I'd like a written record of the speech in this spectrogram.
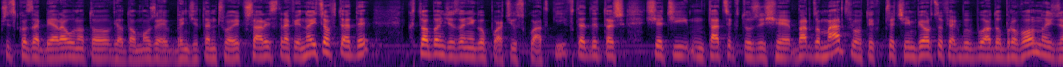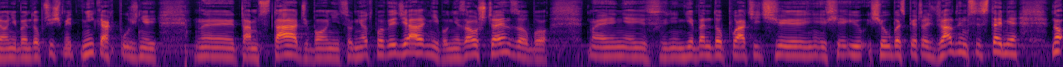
wszystko zabierał, no to wiadomo, że będzie ten człowiek w szarej strefie. No i co wtedy? Kto będzie za niego płacił składki? Wtedy też sieci tacy, którzy się bardzo martwią o tych przedsiębiorców, jakby była dobrowolność, że oni będą przy śmietnikach później e, tam stać, bo oni są nieodpowiedzialni, bo nie zaoszczędzą, bo e, nie, nie będą płacić, e, się, się ubezpieczać w żadnym systemie. No,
